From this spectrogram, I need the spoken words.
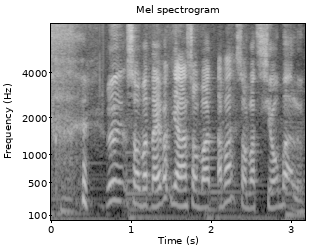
Lu sobat Daibak jangan sobat apa? Sobat Sioba lu.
